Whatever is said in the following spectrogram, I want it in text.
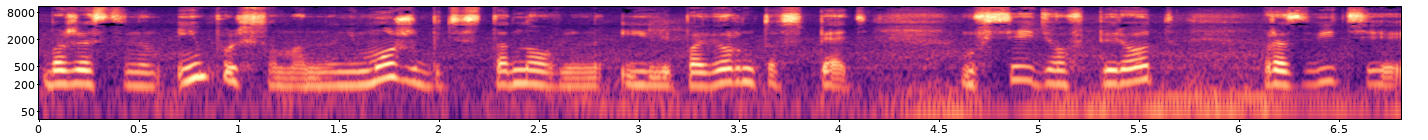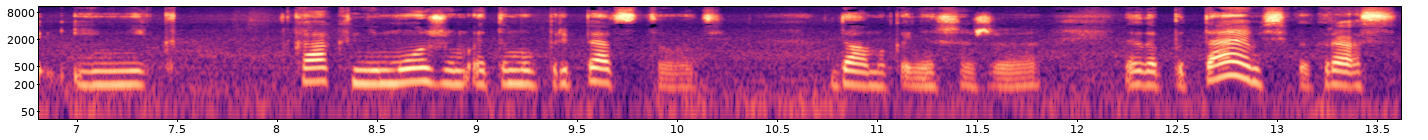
божественным импульсом, оно не может быть остановлено или повернуто вспять. Мы все идем вперед в развитии и никак не можем этому препятствовать. Да, мы, конечно же, иногда пытаемся как раз,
